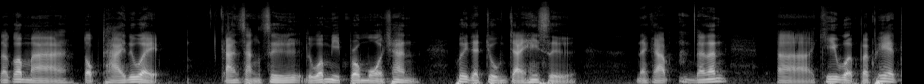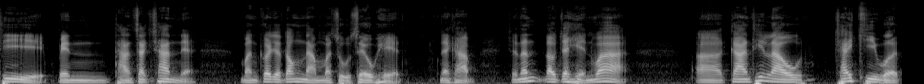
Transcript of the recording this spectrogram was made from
แล้วก็มาตบท้ายด้วยการสั่งซื้อหรือว่ามีโปรโมชั่น เพื่อจะจูงใจให้ซื้อนะครับ ดังนั้นคีย์เวิร์ดประเภทที่เป็น transaction เนี่ย มันก็จะต้องนำมาสู่เซลล์เพจนะครับ ฉะนั้นเราจะเห็นว่าการที่เราใช้คีย์เวิร์ด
